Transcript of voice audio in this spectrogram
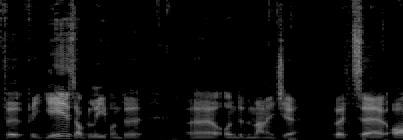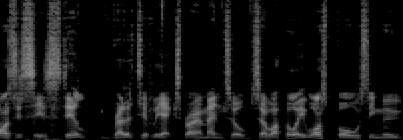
for for years, I believe, under uh, under the manager. But uh, ours is, is still relatively experimental. So I thought it was ballsy move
